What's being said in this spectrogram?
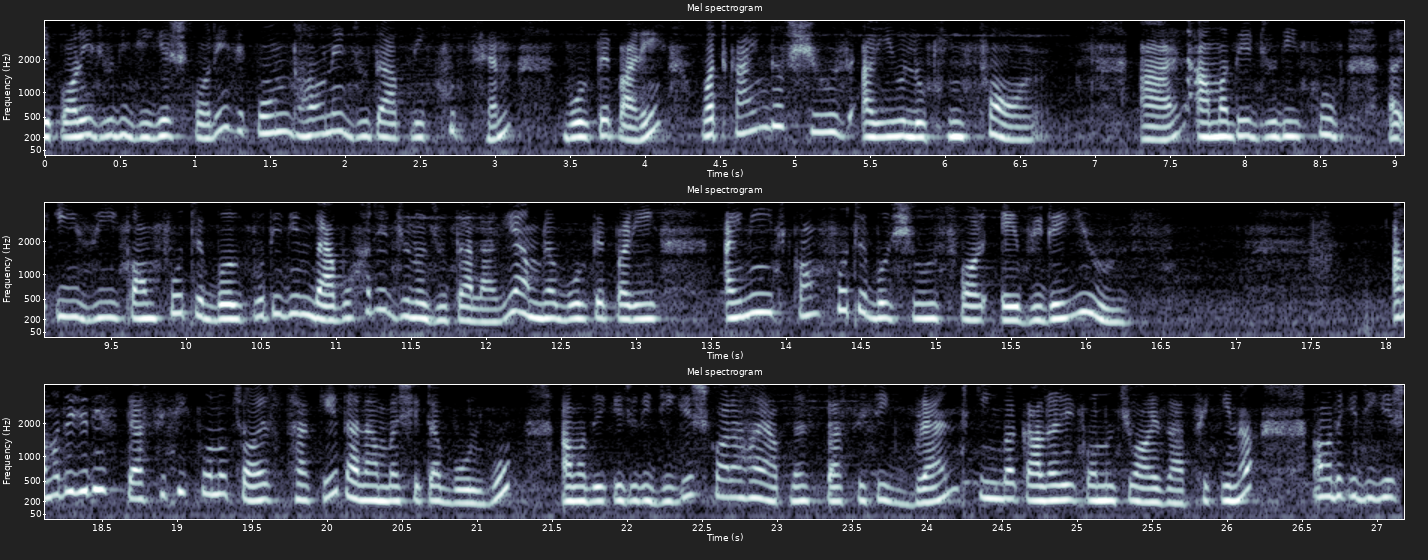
এরপরে যদি জিজ্ঞেস করে যে কোন ধরনের জুতা আপনি খুঁজছেন, বলতে পারে what kind of shoes are you looking for আর আমাদের যদি খুব ইজি কমফোর্টেবল প্রতিদিন ব্যবহারের জন্য জুতা লাগে, আমরা বলতে পারি I need comfortable shoes for everyday use আমাদের যদি স্পেসিফিক কোনো চয়েস থাকে, তাহলে আমরা সেটা বলব। আমাদেরকে যদি জিজ্ঞেস করা হয় আপনার স্পেসিফিক ব্র্যান্ড কিংবা কালারের কোনো চয়েস আছে কি না আমাদেরকে জিজ্ঞেস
